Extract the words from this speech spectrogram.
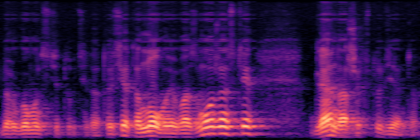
в другом институте. Да. То есть это новые возможности для наших студентов.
